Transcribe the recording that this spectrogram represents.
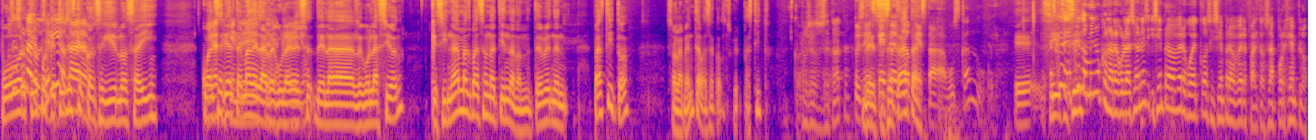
¿Por Pues qué? Porque tienes o sea, que conseguirlos ahí. ¿Cuál sería el tema de la, este, de la regulación? Que si nada más vas a una tienda donde te venden pastito, solamente vas a consumir pastito. Pues eso se trata. Pues De es que eso se es lo trata. que está buscando, güey. Eh, sí, es, que, sí, es sí. que es lo mismo con las regulaciones y siempre va a haber huecos y siempre va a haber faltas. O sea, por ejemplo,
